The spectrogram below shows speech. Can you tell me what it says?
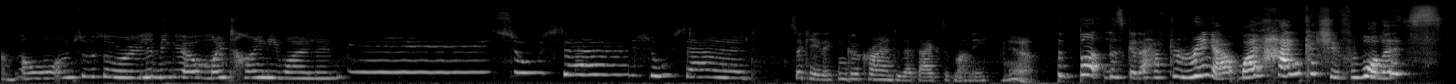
Um, oh, I'm so sorry. Let me get out my tiny violin. It's so sad. So sad. It's okay. They can go cry into their bags of money. Yeah. The butler's gonna have to wring out my handkerchief, Wallace.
